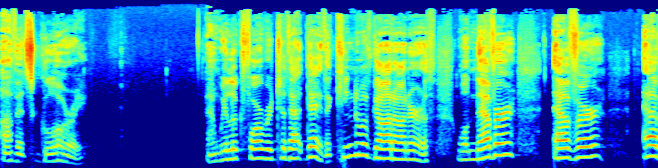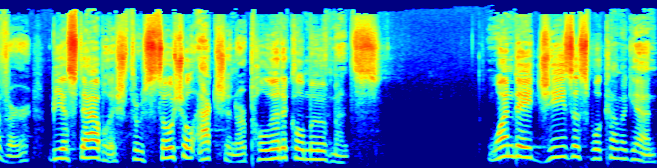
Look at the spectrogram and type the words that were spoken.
of its glory. And we look forward to that day. The kingdom of God on earth will never, ever, ever be established through social action or political movements. One day Jesus will come again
